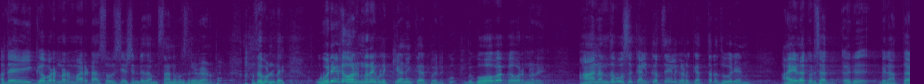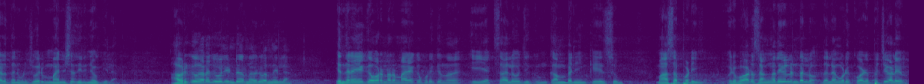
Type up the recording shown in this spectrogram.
അദ്ദേഹം ഈ ഗവർണർമാരുടെ അസോസിയേഷന്റെ സംസ്ഥാന പ്രസിഡന്റാണ് ഇപ്പോൾ. അതുകൊണ്ട് ഒരു ഗവർണറെ വിളിക്കുകയാണെങ്കിൽ കുഴപ്പമില്ല ഗോവ ഗവർണർ ആനന്ദബോസ് കൽക്കത്തയിൽ കിടക്കുക. എത്ര ദൂരെയാണ്? അയാളൊക്കെ ഒരു ഒരു പിന്നെ അത്താഴത്തിന് വിളിച്ചു. ഒരു മനുഷ്യൻ തിരിഞ്ഞു നോക്കിയില്ല. അവർക്ക് വേറെ ജോലി ഉണ്ട് പറഞ്ഞു അവർ വന്നില്ല. എന്തിനാ ഈ ഗവർണർമാരെയൊക്കെ പിടിക്കുന്നത്? ഈ എക്സാലോജിക്കും കമ്പനിയും കേസും മാസപ്പടിയും ഒരുപാട് സംഗതികളുണ്ടല്ലോ. ഇതെല്ലാം കൂടി കുഴപ്പിച്ച് കളയുള്ളൂ.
